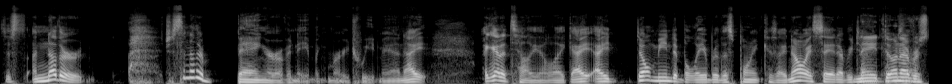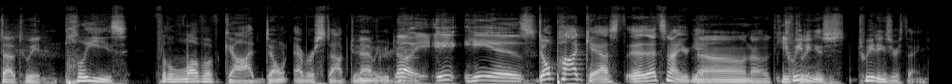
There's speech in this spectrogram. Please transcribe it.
just another, just another banger of a Nate McMurray tweet. Man, I, I gotta tell you, like, I, I don't mean to belabor this point because I know I say it every time. Nate, don't ever up. stop tweeting. please, for the love of God, don't ever stop doing what you're doing. No, he he is Don't podcast. Uh, That's not your game. No, no. Keep tweeting tweeting. is tweeting's your thing.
